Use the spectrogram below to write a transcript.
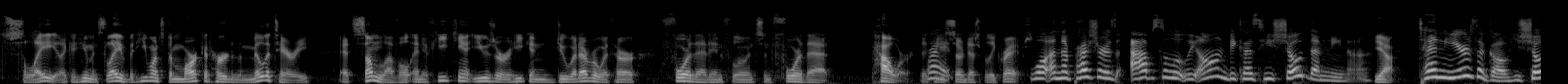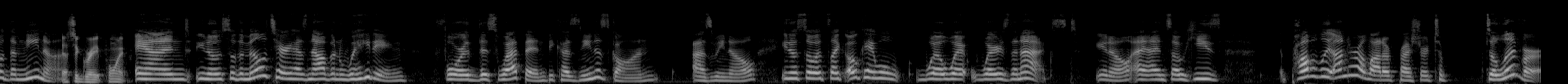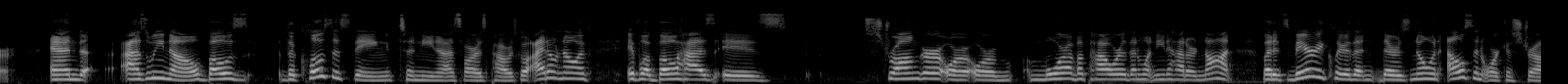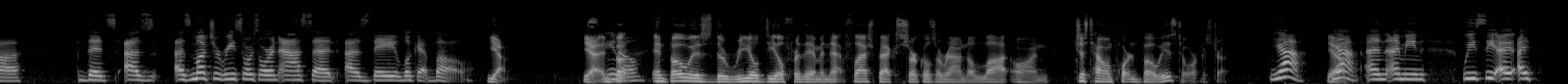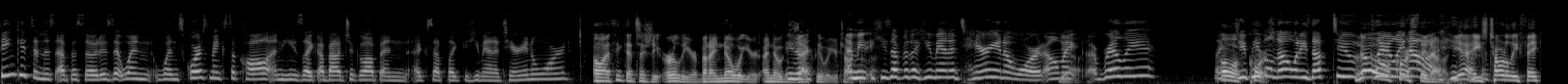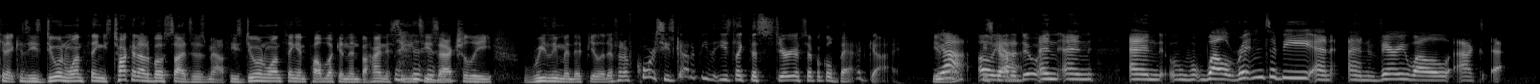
slave, like a human slave, but he wants to market her to the military at some level. And if he can't use her, he can do whatever with her for that influence and for that power that he so desperately craves. Well, and the pressure is absolutely on because he showed them Nina. yeah, 10 years ago, he showed them Nina. that's a great point. and, you know, so the military has now been waiting for this weapon because Nina's gone, as we know. You know, so it's like, okay, well, well where, where's the next? You know, and, and so he's probably under a lot of pressure to deliver. And as we know, Bo's the closest thing to Nina as far as powers go. I don't know if if what Bo has is stronger or or more of a power than what Nina had or not, but it's very clear that there's no one else in orchestra that's as as much a resource or an asset as they look at Bo. Yeah. Yeah, and You Bo, know. and Bo is the real deal for them, and that flashback circles around a lot on just how important Bo is to orchestra. Yeah, Yeah. yeah, and I mean, we see. I, I think it's in this episode. Is it when when Skouras makes the call and he's like about to go up and accept like the humanitarian award? Oh, I think that's actually earlier, but I know what you're. I know You know, exactly what you're talking. I mean, about. he's up for the humanitarian award. Oh my, Yeah. really? Like, Oh, do people know what he's up to? No, Clearly of course not. they don't. Yeah, he's totally faking it because he's doing one thing. He's talking out of both sides of his mouth. He's doing one thing in public, and then behind the scenes, he's actually really manipulative. And of course, he's got to be. He's like the stereotypical bad guy. You yeah. know? he's oh got yeah. to do it. And and and well written to be, and and very well act,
